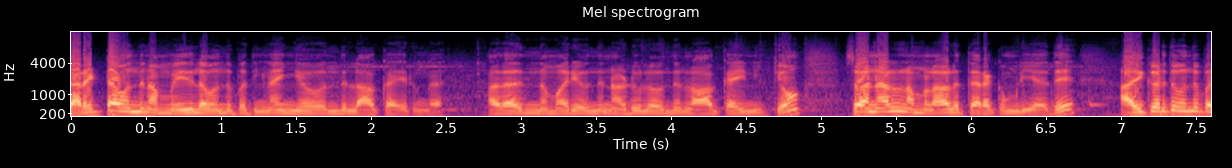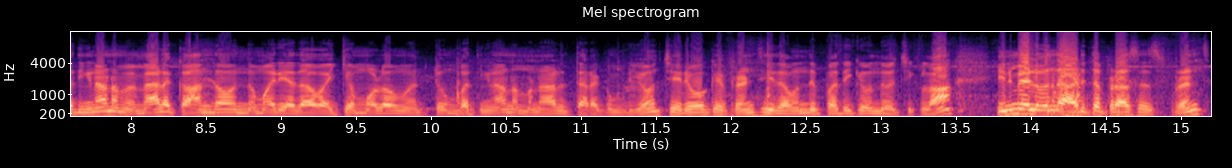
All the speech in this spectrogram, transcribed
கரெக்டாக வந்து நம்ம இதில் வந்து பார்த்தீங்கன்னா இங்கே வந்து லாக் ஆயிருங்க. அதாவது இந்த மாதிரி வந்து நடுவில் வந்து லாக் ஆகி நிற்கும் ஸோ அதனால் நம்மளால் திறக்க முடியாது. அதுக்கடுத்து வந்து பார்த்திங்கன்னா நம்ம மேலே காந்தம் இந்த மாதிரி ஏதாவது வைக்க போல மட்டும் பார்த்திங்கன்னா நம்மளால் திறக்க முடியும். சரி ஓகே ஃப்ரெண்ட்ஸ் இதை வந்து இப்போதைக்கு வந்து வச்சுக்கலாம். இனிமேல் வந்து அடுத்த ப்ராசஸ் ஃப்ரெண்ட்ஸ்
